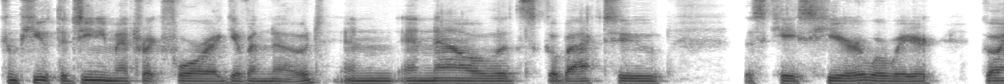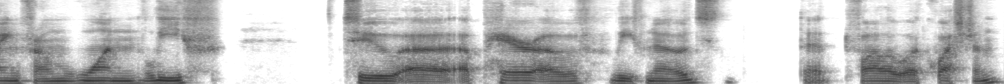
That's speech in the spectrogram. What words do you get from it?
compute the Gini metric for a given node, and and now let's go back to this case here where we're going from one leaf to a, a pair of leaf nodes that follow a question.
